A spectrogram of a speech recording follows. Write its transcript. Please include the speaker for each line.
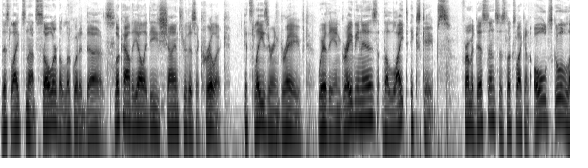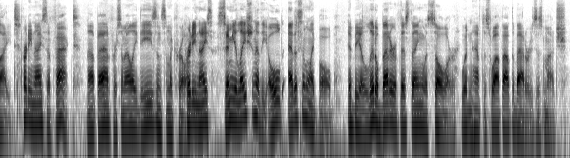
Speaker 1: This light's not solar, but look what it does. Look how the LEDs shine through this acrylic. It's laser engraved. Where the engraving is, the light escapes. From a distance, this looks like an old school light. Pretty nice effect. Not bad for some LEDs and some acrylic. Pretty nice simulation of the old Edison light bulb. It'd be a little better if this thing was solar. Wouldn't have to swap out the batteries as much.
